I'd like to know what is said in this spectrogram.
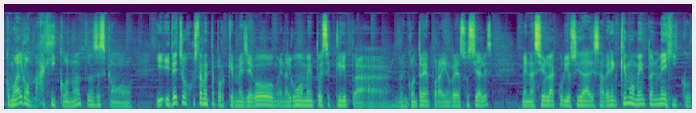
como algo mágico, ¿no? Entonces, como. Y, de hecho, justamente porque me llegó en algún momento ese clip, lo encontré por ahí en redes sociales, me nació la curiosidad de saber en qué momento en México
